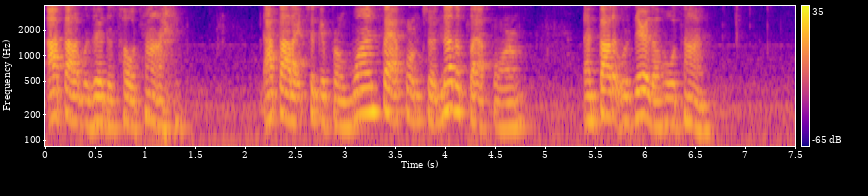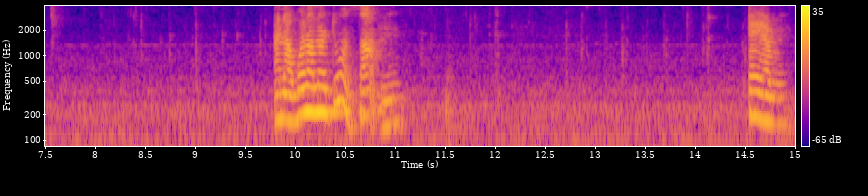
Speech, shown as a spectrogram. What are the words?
I thought it was there this whole time. I thought I took it from one platform to another platform and thought it was there the whole time. And I went on there doing something. And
